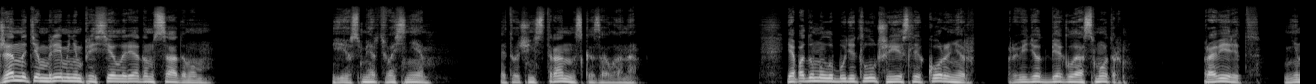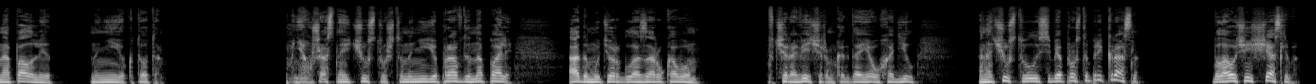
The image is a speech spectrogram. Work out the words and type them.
Дженна тем временем присела рядом с Адамом. «Ее смерть во сне. Это очень странно», — сказала она. Я подумала, будет лучше, если коронер проведет беглый осмотр, проверит, не напал ли на нее кто-то. У меня ужасное чувство, что на нее правда напали. Адам утер глаза рукавом. Вчера вечером, когда я уходил, она чувствовала себя просто прекрасно. Была очень счастлива.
